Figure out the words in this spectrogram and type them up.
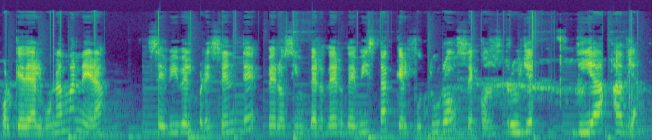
porque de alguna manera se vive el presente pero sin perder de vista que el futuro se construye día a día.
